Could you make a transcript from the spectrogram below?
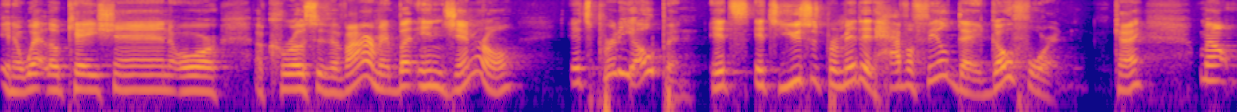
in a wet location or a corrosive environment. But in general, it's pretty open. It's it's uses permitted. Have a field day. Go for it. Okay. Well,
